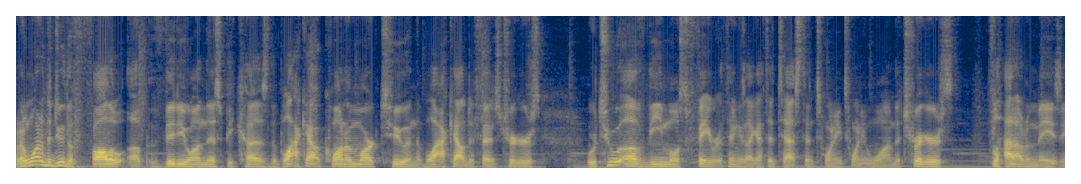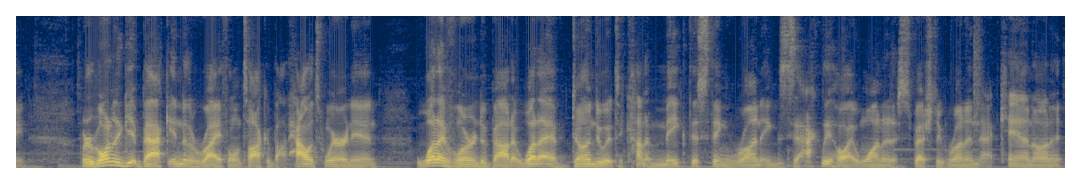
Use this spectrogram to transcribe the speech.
But I wanted to do the follow-up video on this because the Blackout Quantum Mark II and the Blackout Defense triggers were two of the most favorite things I got to test in 2021. The triggers, flat out amazing. But I wanted to get back into the rifle and talk about how it's wearing in, what I've learned about it, what I have done to it to kind of make this thing run exactly how I want it, especially running that can on it.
